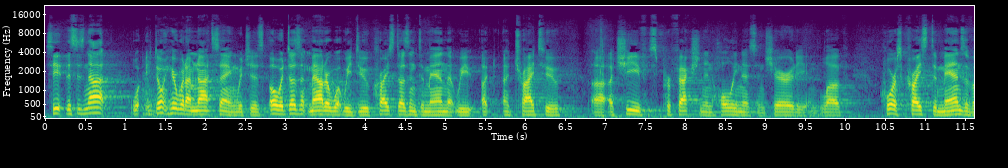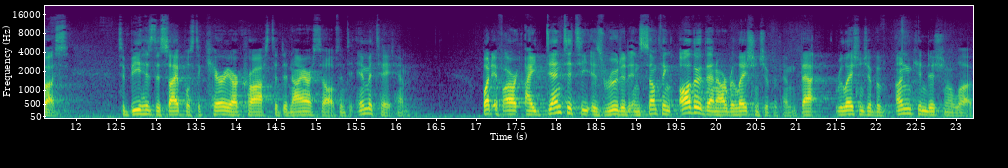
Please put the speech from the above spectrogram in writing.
See, this is not, don't hear what I'm not saying, which is, oh, it doesn't matter what we do. Christ doesn't demand that we uh, uh, try to uh, achieve perfection in holiness and charity and love. Of course, Christ demands of us to be his disciples, to carry our cross, to deny ourselves, and to imitate him. But if our identity is rooted in something other than our relationship with him, that relationship of unconditional love,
